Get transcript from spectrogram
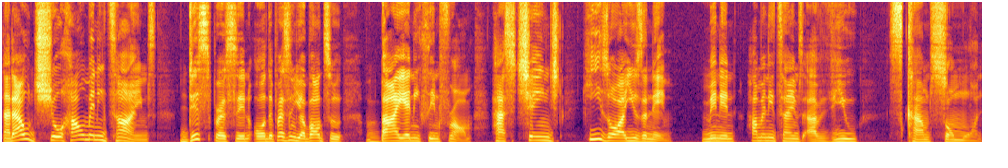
Now, that would show how many times this person or the person you're about to buy anything from has changed his or her username, meaning how many times have you scam someone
